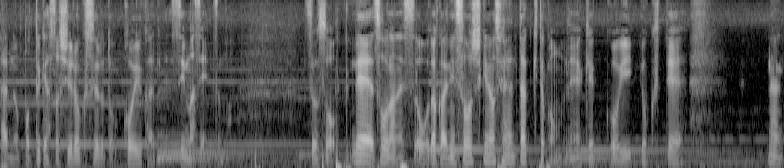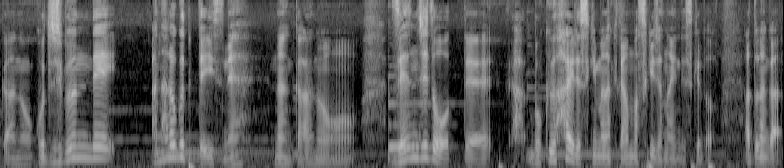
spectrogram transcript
あのポッドキャスト収録するとこういう感じですいません。いつも。そうそう。でそうなんです。だから二層式の洗濯機とかもね結構良くて。なんかあのこう自分でアナログっていいですね。なんかあの全自動って僕入る隙間なくてあんま好きじゃないんですけど。あとなんか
